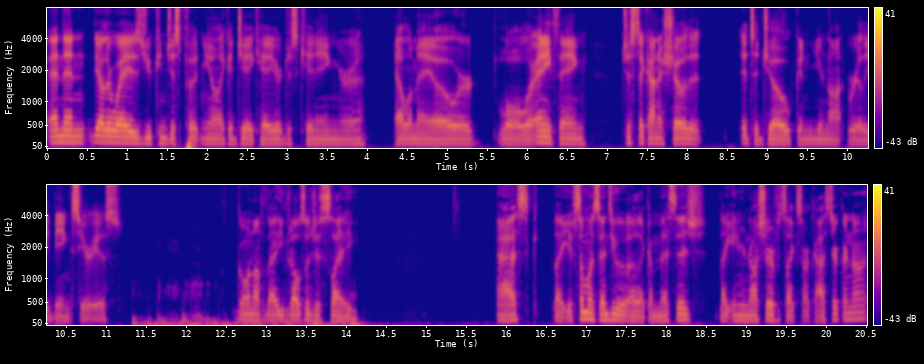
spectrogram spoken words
And then the other way is you can just put, you know, like a JK or just kidding or a LMAO or LOL or anything just to kind of show that it's a joke and you're not really being serious. Going off of that, you could also just like ask like if someone sends you a, like a message like and you're not sure if it's like sarcastic or not,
